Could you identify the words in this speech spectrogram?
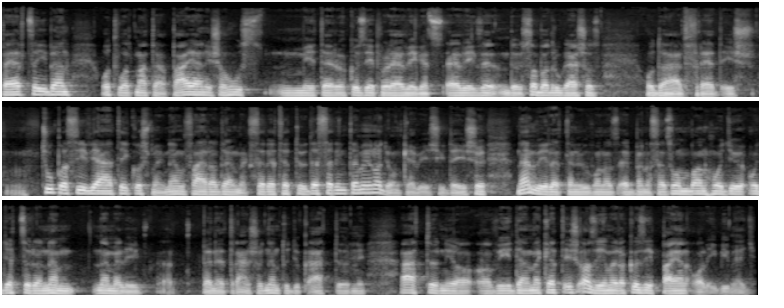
perceiben ott volt Mata pályán, és a 20 méterről középről elvégzendő szabadrugáshoz odaállt Fred, és csupa szívjátékos, meg nem fárad el, meg szerethető, de szerintem ő nagyon kevés ide, és nem véletlenül van az ebben a szezonban, hogy, hogy egyszerűen nem, nem elég penetráns, hogy nem tudjuk áttörni, áttörni a, a védelmeket, és azért, mert a középpályán alibi megy.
